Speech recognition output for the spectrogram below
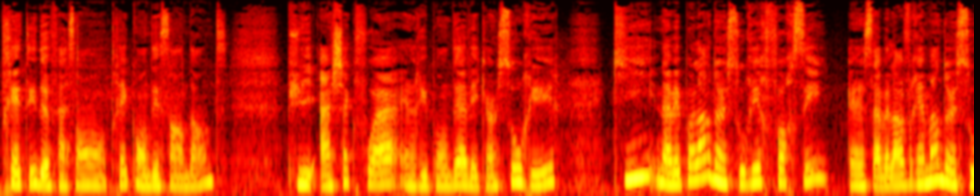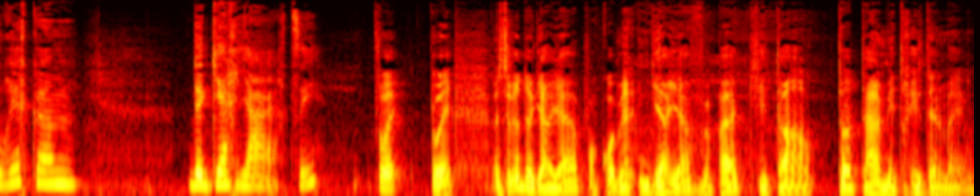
traiter de façon très condescendante. Puis à chaque fois, elle répondait avec un sourire qui n'avait pas l'air d'un sourire forcé. Euh, ça avait l'air vraiment d'un sourire comme de guerrière, tu sais. Oui, oui. Un sourire de guerrière, pourquoi? Mais une guerrière veut pas qui est en totale maîtrise d'elle-même.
